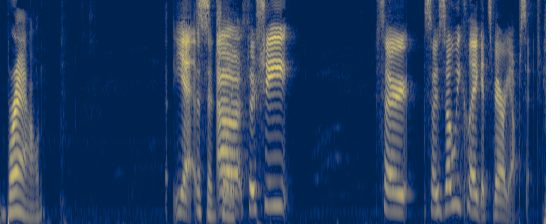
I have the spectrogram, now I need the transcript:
brown. Yes, essentially. Uh, so she, so so Zoe Claire gets very upset.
